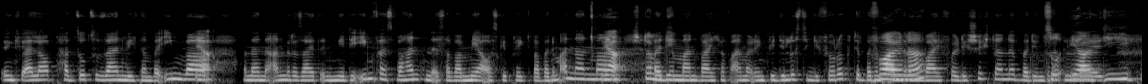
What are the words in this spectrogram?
irgendwie erlaubt hat, so zu sein, wie ich dann bei ihm war. Ja. Und dann eine andere Seite in mir, die ebenfalls vorhanden ist, aber mehr ausgeprägt war bei dem anderen Mann. Ja. Bei dem Mann war ich auf einmal irgendwie die lustige Verrückte, bei dem Voll, anderen ne? war ich voll die Schüchterne, bei dem So, dritten ja, war ich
